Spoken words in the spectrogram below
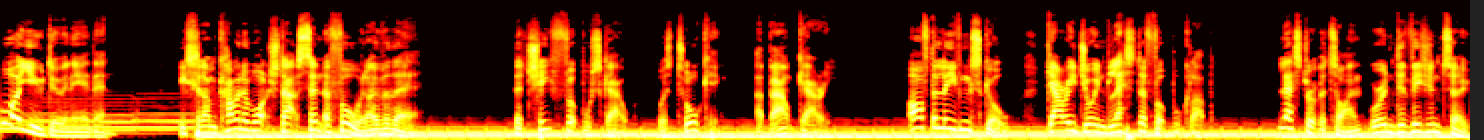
What are you doing here then? He said, I'm coming to watch that centre forward over there. The chief football scout was talking about Gary. After leaving school, Gary joined Leicester Football Club. Leicester at the time were in Division 2,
